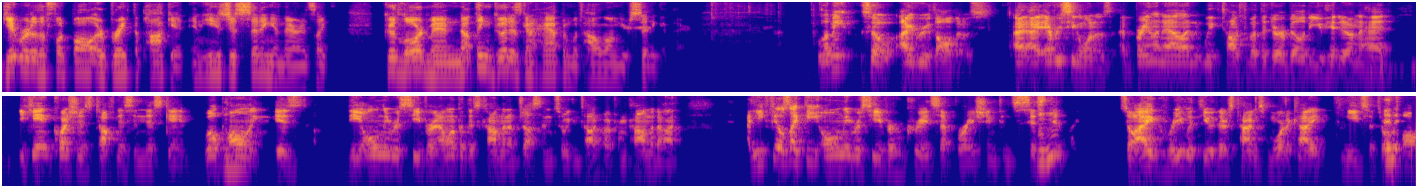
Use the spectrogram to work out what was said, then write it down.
get rid of the football or break the pocket, and he's just sitting in there, and it's like, good lord, man, nothing good is going to happen with how long you're sitting in there. Let me. So I agree with all those. I, I, every single one of those. Uh, Braylon Allen, we've talked about the durability. You hit it on the head. You can't question his toughness in this game. Will mm-hmm. Pauling is the only receiver, and I want to put this comment up, Justin, so we can talk about from Commandant. He feels like the only receiver who creates separation consistently. Mm-hmm. So I agree with you. There's times Mordecai needs to throw and the ball.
